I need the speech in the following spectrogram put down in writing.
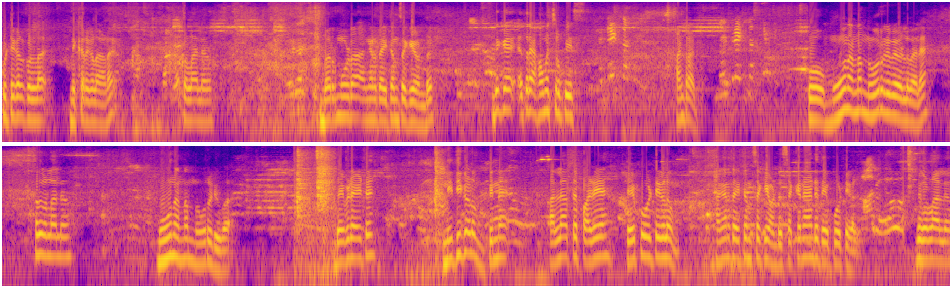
കുട്ടികൾക്കുള്ള നിക്കറുകളാണ്. കൊള്ളാലോ. ബർമൂഡ അങ്ങനത്തെ ഐറ്റംസ് ഒക്കെ ഉണ്ട്. ഇതൊക്കെ എത്ര ഹൗ മച്ച് റുപ്പീസ് ഹൺഡ്രഡ് ഓ മൂന്നെണ്ണം നൂറ് രൂപയുള്ളൂ വില. അത് കൊള്ളാലോ. മൂന്നെണ്ണം നൂറ് രൂപ. ഇതെവിടെയായിട്ട് നിധികളും പിന്നെ അല്ലാത്ത പഴയ തേപ്പ് പെട്ടികളും അങ്ങനത്തെ ഐറ്റംസൊക്കെ ഉണ്ട്. സെക്കൻഡ് ഹാൻഡ് തേപ്പ് പെട്ടികൾ ഇത് കൊള്ളാലോ.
